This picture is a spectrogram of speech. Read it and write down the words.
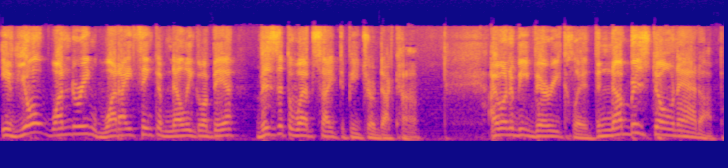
If you're wondering what I think of Nellie Gorbea, visit the website, depetro.com. I want to be very clear. The numbers don't add up.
